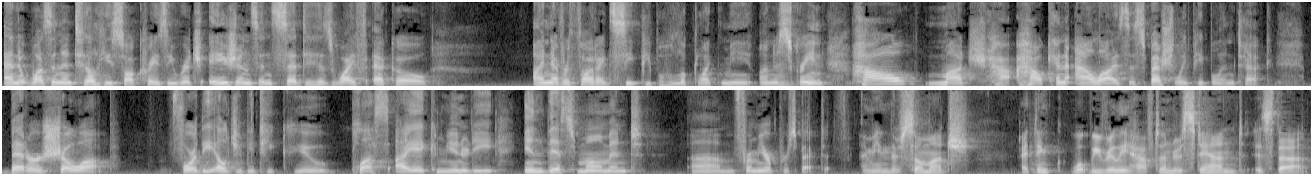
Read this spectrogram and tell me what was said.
and it wasn't until he saw Crazy Rich Asians and said to his wife, Echo, I never thought I'd see people who looked like me on a mm. screen. How much, how, how can allies, especially people in tech, better show up for the LGBTQ plus IA community in this moment um, from your perspective? I mean, there's so much. I think what we really have to understand is that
